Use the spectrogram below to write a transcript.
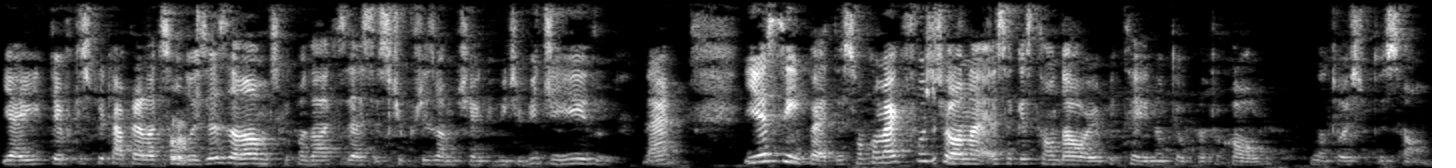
E aí teve que explicar para ela que são dois exames, que quando ela quisesse esse tipo de exame tinha que vir dividido, né? E assim, Peterson, como é que funciona essa questão da aí no teu protocolo, na tua instituição?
